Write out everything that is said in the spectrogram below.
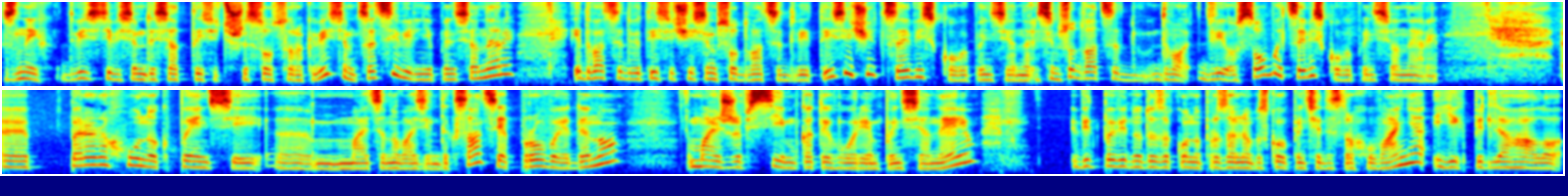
З них 280 тисяч 648 – це цивільні пенсіонери, і 22 тисячі 722 тисячі – це військові пенсіонери. 722 особи – це військові пенсіонери. Е, Перерахунок пенсій, е, мається на увазі індексація, проведено майже всім категоріям пенсіонерів. Відповідно до закону про загальнообов'язкове пенсійне страхування, їх підлягало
